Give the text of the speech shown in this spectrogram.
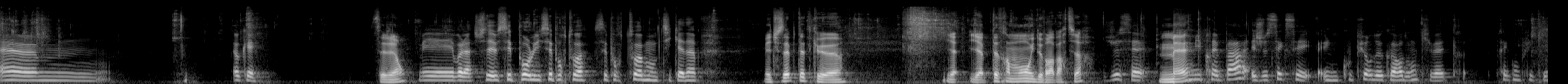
Euh, Ok, C'est géant. mais voilà, c'est pour lui, c'est pour toi, c'est pour toi mon petit canapé. Mais tu sais peut-être que il y a, a peut-être un moment où il devra partir. Je sais, je Mais, m'y prépare et je sais que c'est une coupure de cordon qui va être très compliquée.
